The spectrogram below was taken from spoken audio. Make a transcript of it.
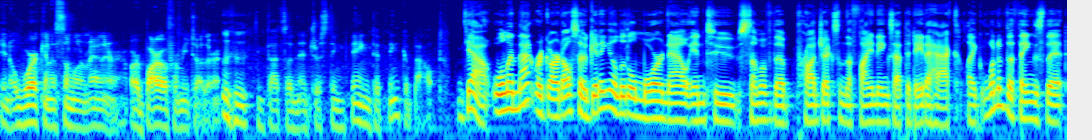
you know work in a similar manner or borrow from each other. Mm-hmm. I think that's an interesting thing to think about. Yeah, well, in that regard, also getting a little more now into some of the projects and the findings at the Data Hack. Like one of the things that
